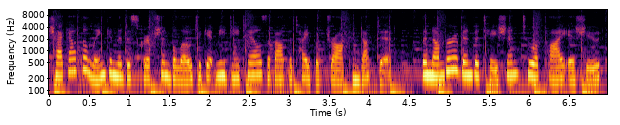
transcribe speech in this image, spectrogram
Check out the link in the description below to get me details about the type of draw conducted, the number of invitation to apply issued,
